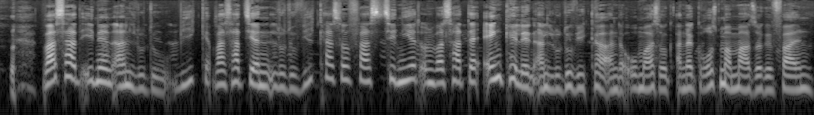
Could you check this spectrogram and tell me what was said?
Was hat Ihnen an Ludovica, was hat Sie an Ludovica so fasziniert und was hat der Enkelin an Ludovica, an der Oma so, an der Großmama so gefallen?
